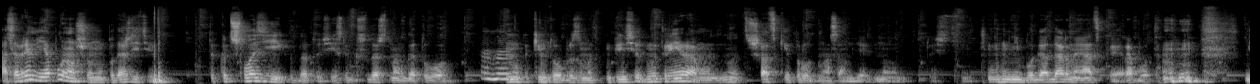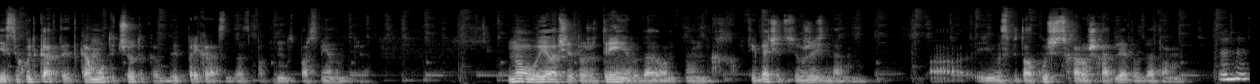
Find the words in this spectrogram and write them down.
А со временем я понял, что, ну, подождите, так это ж лазейка, да, то есть, если государство нам готово, Мгм. ну, каким-то образом это компенсировать, мы тренера, мы, ну, это шатский труд, на самом деле, ну, то есть, неблагодарная адская работа. Если хоть как-то это кому-то что-то, как бы, это прекрасно, да, ну, спортсмену, например. Ну, и вообще тоже тренеру, да, он, он фигачит всю жизнь там а, и воспитал кучу хороших атлетов, да, там, Мгм.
